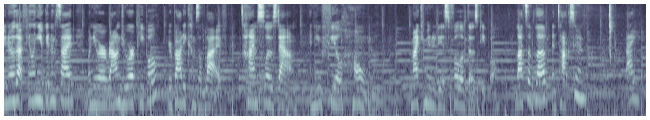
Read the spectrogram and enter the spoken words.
You know that feeling you get inside when you are around your people? Your body comes alive, time slows down, and you feel home. My community is full of those people. Lots of love and talk soon. Bye.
